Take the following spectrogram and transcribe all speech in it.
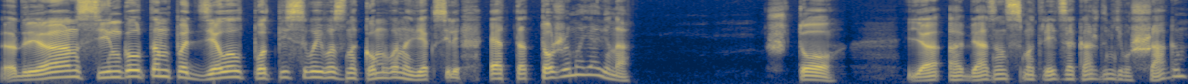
Адриан Синглтон подделал подпись своего знакомого на векселе. Это тоже моя вина. Что, я обязан смотреть за каждым его шагом?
